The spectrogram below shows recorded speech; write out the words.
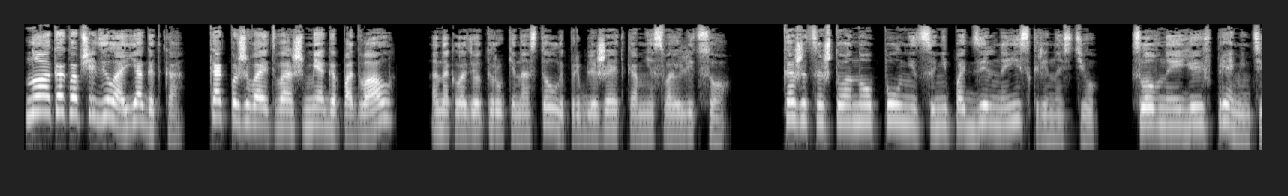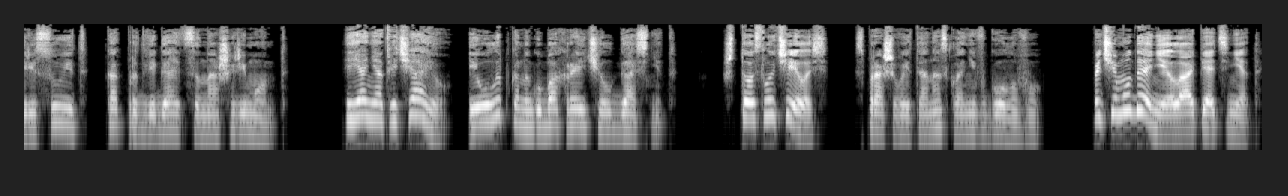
«Ну а как вообще дела, ягодка? Как поживает ваш мега-подвал?» Она кладет руки на стол и приближает ко мне свое лицо. Кажется, что оно полнится неподдельной искренностью, словно ее и впрямь интересует, как продвигается наш ремонт. Я не отвечаю, и улыбка на губах Рэйчел гаснет. «Что случилось?» — спрашивает она, склонив голову. «Почему Дэниела опять нет?»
